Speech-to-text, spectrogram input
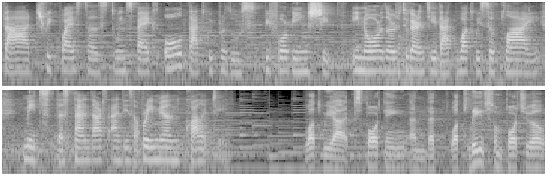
that requests us to inspect all that we produce before being shipped in order to guarantee that what we supply meets the standards and is of premium quality. What we are exporting and that what leaves from Portugal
